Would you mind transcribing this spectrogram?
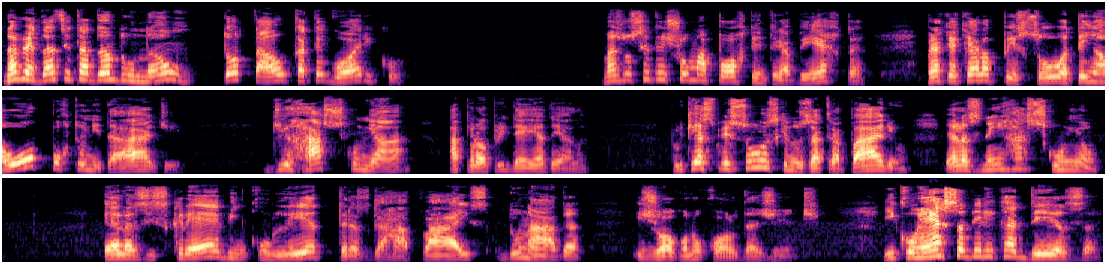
Na verdade, você está dando um não total, categórico. Mas você deixou uma porta entreaberta para que aquela pessoa tenha a oportunidade de rascunhar a própria ideia dela. Porque as pessoas que nos atrapalham, elas nem rascunham. Elas escrevem com letras garrafais do nada e jogam no colo da gente. E com essa delicadeza,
